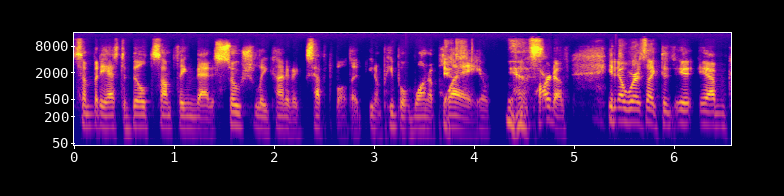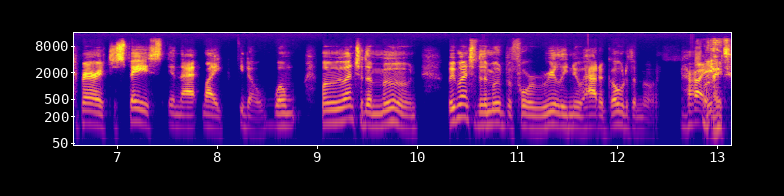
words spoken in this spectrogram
somebody has to build something that is socially kind of acceptable that you know people want to play yes. or yes. be part of you know whereas like the, it, i'm comparing it to space in that like you know when when we went to the moon we went to the moon before we really knew how to go to the moon right, right.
